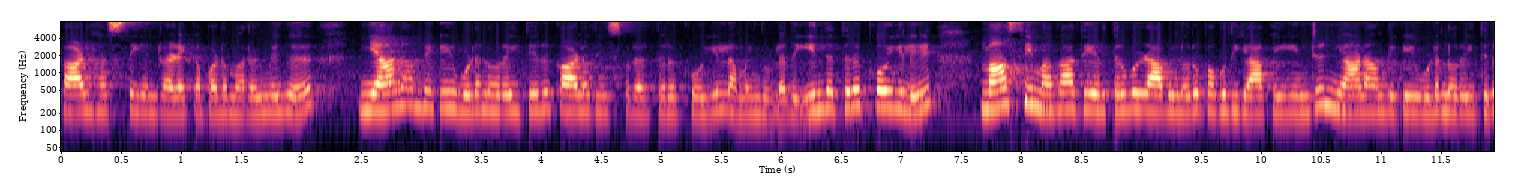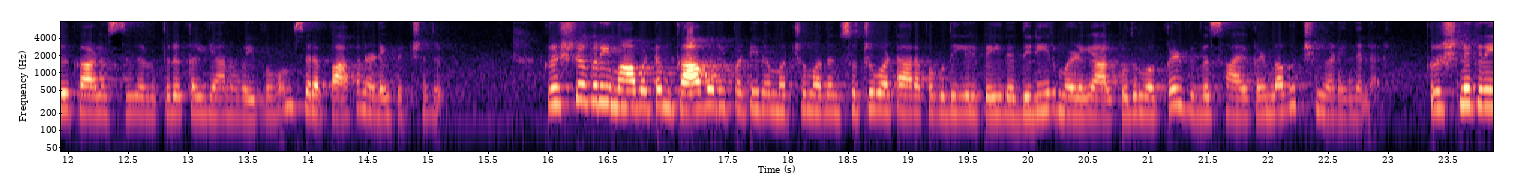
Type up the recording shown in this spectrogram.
காளஹஸ்தி என்று அழைக்கப்படும் அருள்மிகு ஞானாம்பிகை உடனுரை திருக்காளதீஸ்வரர் திருக்கோயில் அமைந்துள்ளது. இந்த திருக்கோயிலில் மாசி மகாதேர் திருவிழாவின் ஒரு பகுதியாக இன்று ஞானாம்பிகை உடனுரை திருக்காலஸ்தர் திருக்கல்யாண வைபவம் சிறப்பாக நடைபெற்றது. கிருஷ்ணகிரி மாவட்டம் காவிரிப்பட்டினம் மற்றும் அதன் சுற்றுவட்டார பகுதியில் பெய்த திடீர் மழையால் பொதுமக்கள் விவசாயிகள் மகிழ்ச்சி அடைந்தனர் கிருஷ்ணகிரி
